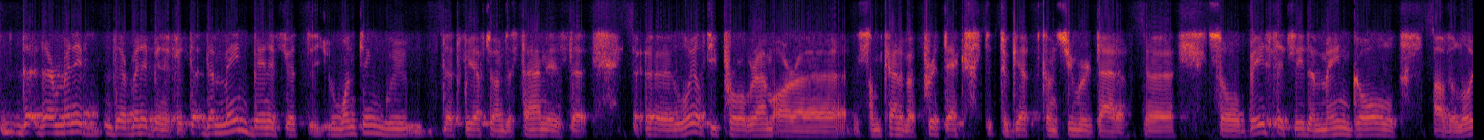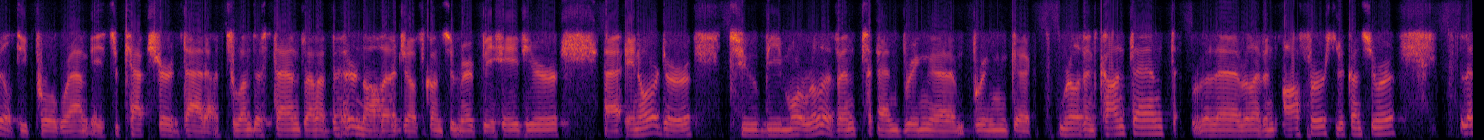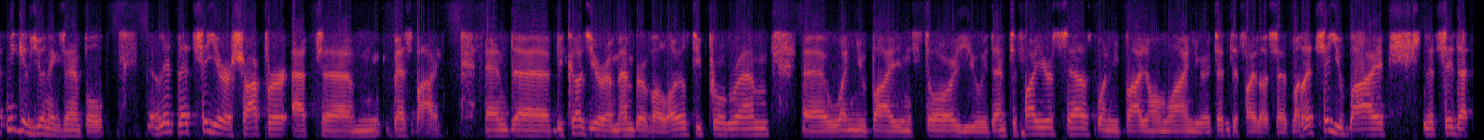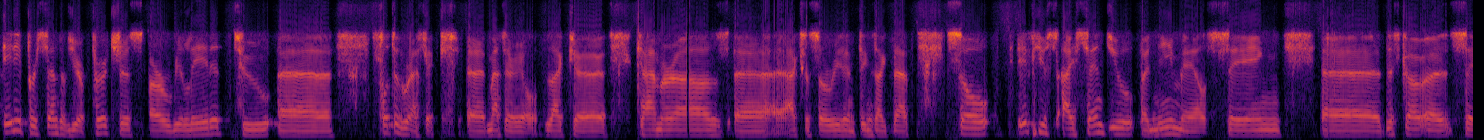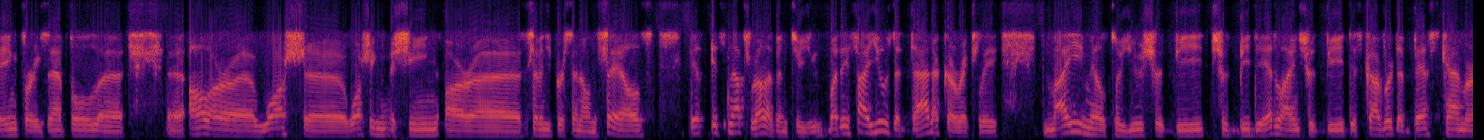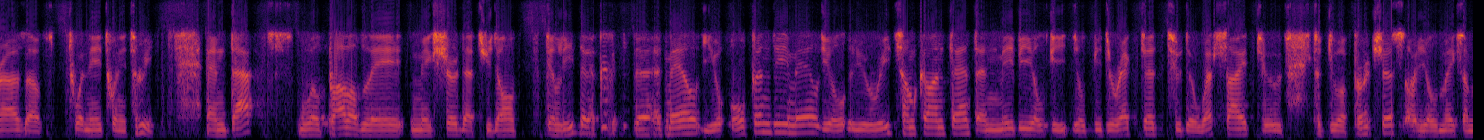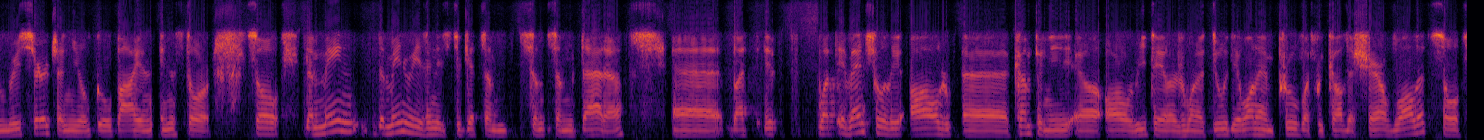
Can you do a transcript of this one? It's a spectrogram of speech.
There are many. There are many benefits. The main benefit, one thing we that we have to understand is that uh, loyalty program are uh, some kind of a pretext to get consumer data. Uh, so basically, the main goal of the loyalty program is to capture data, to understand, to have a better knowledge of consumer behavior, uh, in order to be more relevant and bring bring relevant content, relevant offers to the consumer let me give you an example. Let, us say you're a shopper at um, Best Buy, and uh, because you're a member of a loyalty program, uh, when you buy in store, you identify yourself. When you buy online, you identify yourself. But let's say you buy, let's say that 80% of your purchase are related to uh, photographic uh, material, like uh, cameras, uh, accessories, and things like that. So if you, I send you an email saying, this, saying, for example, uh, uh, all our uh, wash washing machine are 70% on sales, it, it's not relevant to you. But if I use the data correctly, my email to you should be should be the headline should be discover the best cameras of 2023, and that will probably make sure that you don't delete the, the email. You open the email, you'll you read some content, and maybe you'll be, you'll be directed to the website to to do a purchase, or you'll make some research and you you'll go buy in, in store. So the main the main reason is to get some some some data, uh, but it, what eventually all uh, company, uh, all retailers want to do, they want to improve what we call the share of wallet. So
